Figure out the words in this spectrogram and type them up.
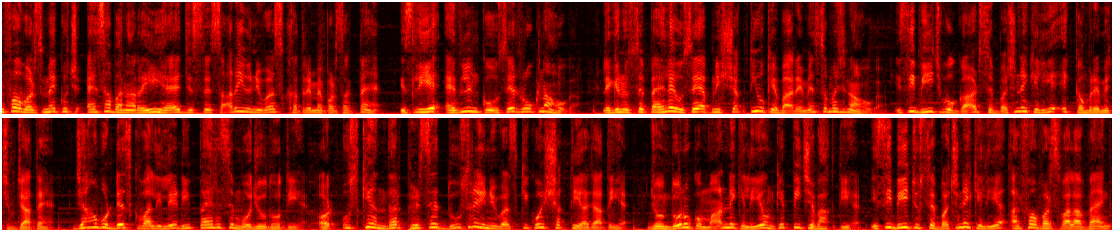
अल्फ़ा वर्ष में कुछ ऐसा बना रही है जिससे सारे यूनिवर्स खतरे में पड़ सकते हैं। इसलिए एवलिन को उसे रोकना होगा। लेकिन उससे पहले उसे अपनी शक्तियों के बारे में समझना होगा। इसी बीच वो गार्ड से बचने के लिए एक कमरे में छिप जाते हैं, जहाँ वो डेस्क वाली लेडी पहले से मौजूद होती है और उसके अंदर फिर से दूसरे यूनिवर्स की कोई शक्ति आ जाती है, जो उन दोनों को मारने के लिए उनके पीछे भागती है। इसी बीच उससे बचने के लिए अल्फ़ा वर्स वाला वैंग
